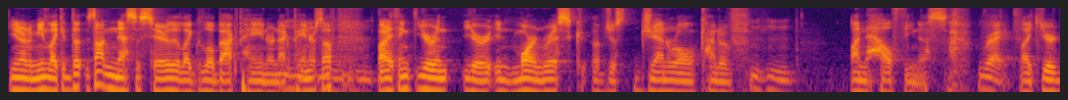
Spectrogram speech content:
You know what I mean? Like it, it's not necessarily like low back pain or neck pain or stuff, Mm-hmm, but I think you're in you're in more in risk of just general kind of Mm-hmm. unhealthiness. Right. like you're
